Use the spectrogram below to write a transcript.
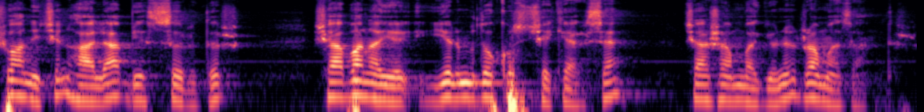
Şu an için hala bir sırdır. Şaban ayı 29 çekerse çarşamba günü Ramazan'dır.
